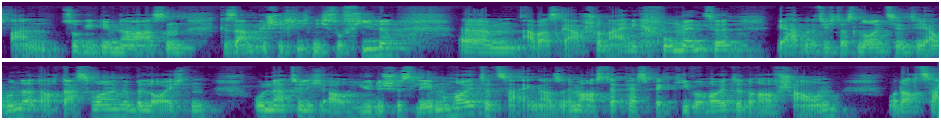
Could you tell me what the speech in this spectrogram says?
Es waren zugegebenermaßen gesamtgeschichtlich nicht so viele, ähm, aber es gab schon einige Momente. Wir hatten natürlich das 19. Jahrhundert, auch das wollen wir beleuchten und natürlich auch jüdisches Leben heute zeigen, also immer aus der Perspektive heute drauf schauen und auch ze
